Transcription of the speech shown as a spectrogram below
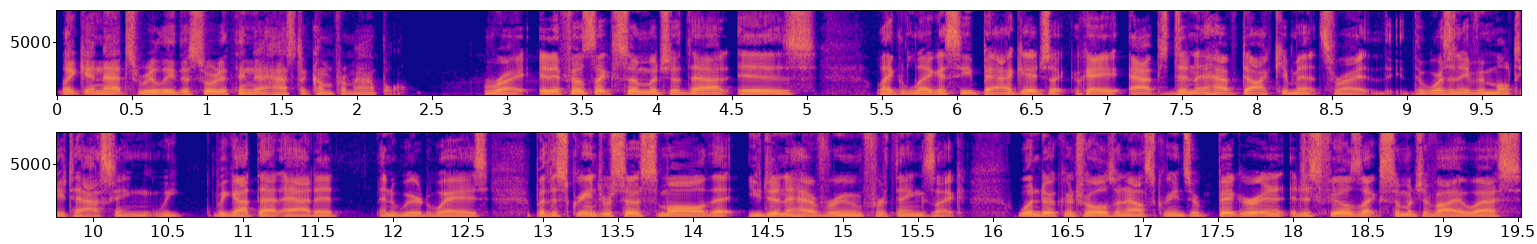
Like, and that's really the sort of thing that has to come from Apple. Right. And it feels like so much of that is like legacy baggage. Like, okay, apps didn't have documents, right? There wasn't even multitasking. We we got that added in weird ways. But the screens were so small that you didn't have room for things like window controls and now screens are bigger. And it just feels like so much of iOS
